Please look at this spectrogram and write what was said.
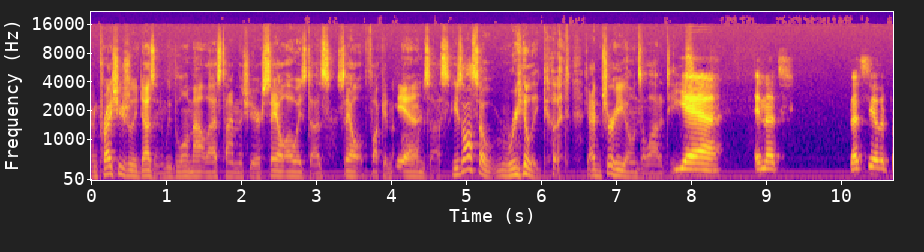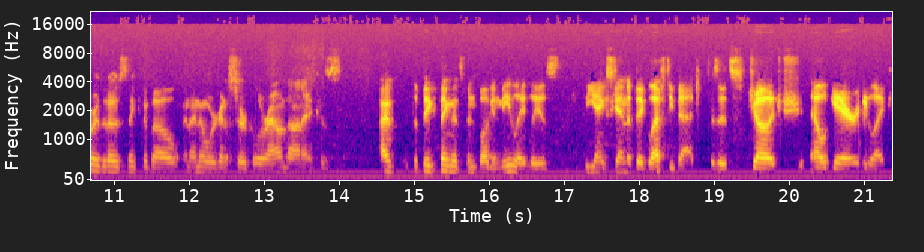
and Price usually doesn't. We blew him out last time this year. Sale always does. Sale fucking Yeah. owns us. He's also really good. I'm sure he owns a lot of teams. Yeah, and that's that's the other part that I was thinking about, and I know we're gonna circle around on it because I've the big thing that's been bugging me lately is the Yanks getting a big lefty badge because it's Judge, El Gary, like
